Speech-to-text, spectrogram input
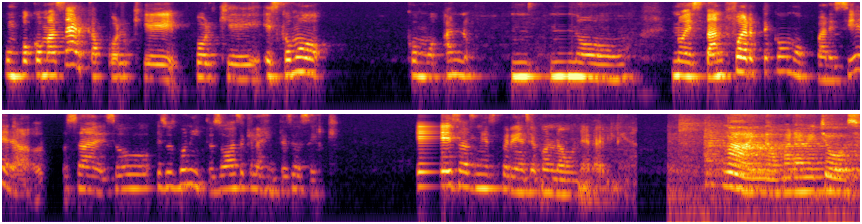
un poco más cerca, porque, porque es como, como ah, no, no, no es tan fuerte como pareciera. O sea, eso, eso es bonito, eso hace que la gente se acerque. Esa es mi experiencia con la vulnerabilidad. Ay, no, maravilloso,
